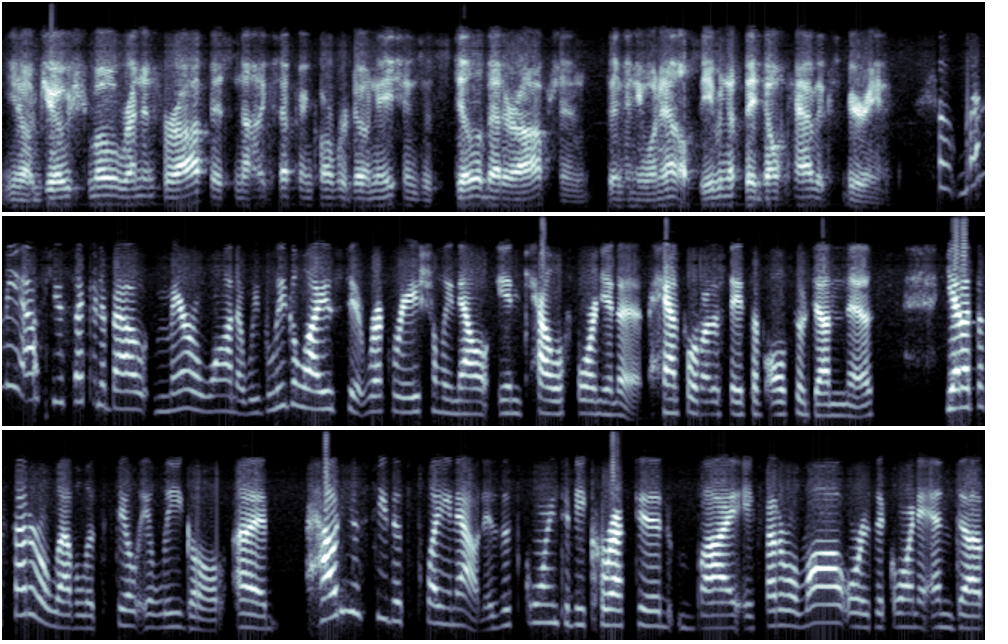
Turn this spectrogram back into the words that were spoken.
you know, Joe Schmo running for office, not accepting corporate donations is still a better option than anyone else, even if they don't have experience. Let me ask you a second about marijuana. We've legalized it recreationally now in California, and a handful of other states have also done this. Yet at the federal level, it's still illegal. Uh, how do you see this playing out? Is this going to be corrected by a federal law, or is it going to end up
